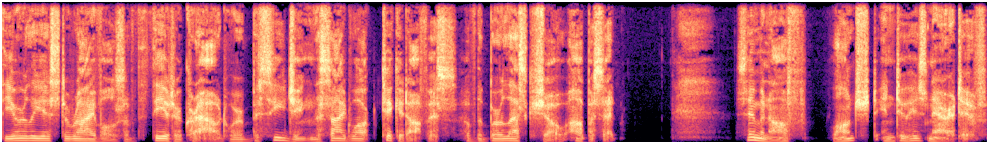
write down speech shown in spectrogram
The earliest arrivals of the theater crowd were besieging the sidewalk ticket office of the burlesque show opposite. Simonov launched into his narrative.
